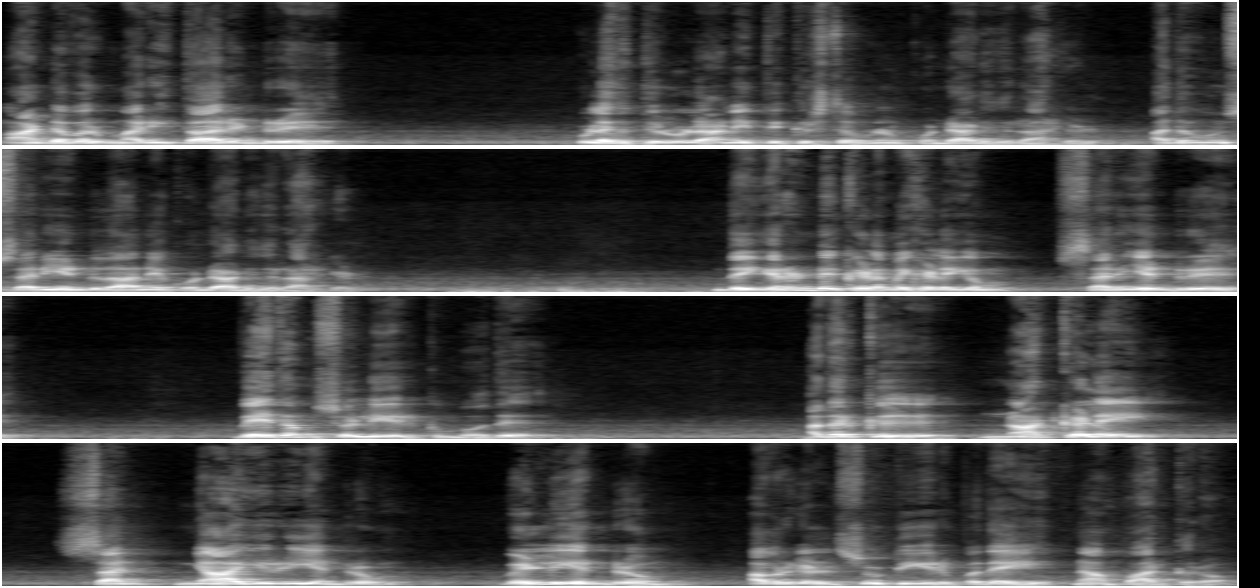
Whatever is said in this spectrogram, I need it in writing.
ஆண்டவர் மறித்தார் என்று உலகத்தில் உள்ள அனைத்து கிறிஸ்தவர்களும் கொண்டாடுகிறார்கள். அதுவும் சரி என்று தானே கொண்டாடுகிறார்கள். இந்த இரண்டு கிழமைகளையும் சரி என்று வேதம் சொல்லி இருக்கும்போது அதற்கு நாட்களை சன் ஞாயிறு என்றும் வெள்ளி என்றும் அவர்கள் சூட்டியிருப்பதை நாம் பார்க்கிறோம்.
